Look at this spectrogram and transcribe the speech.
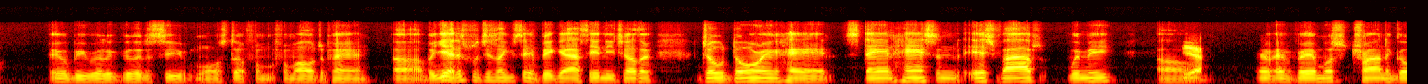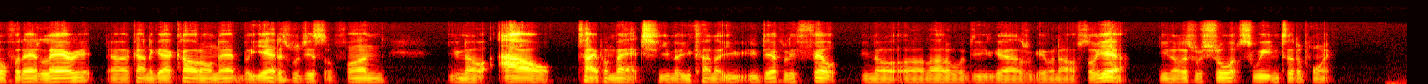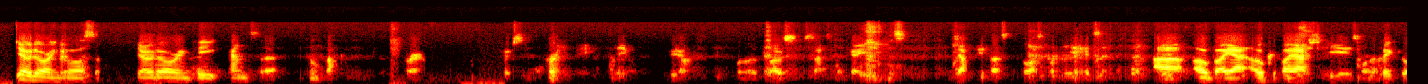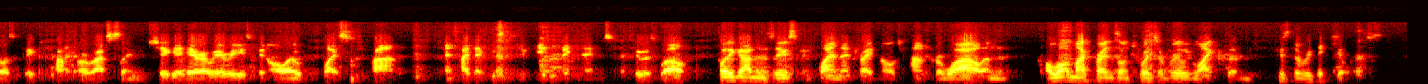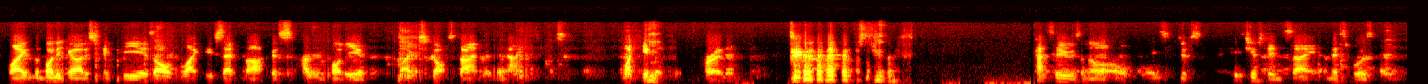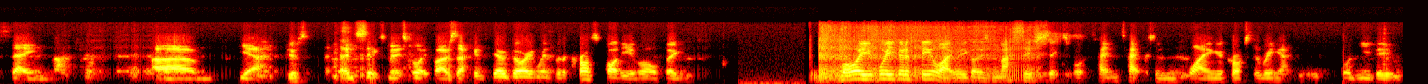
it would be really good to see more stuff from from all Japan. Uh, but yeah, this was just like you said, big guys hitting each other. Joe Doering had Stan Hansen ish vibes with me. Um, Yeah. And, and very much trying to go for that lariat. Uh, kind of got caught on that, but yeah, this was just a fun, you know, owl type of match. You know, you kind of you you definitely felt you know a lot of what these guys were giving off. So yeah, you know, this was short, sweet, and to the point. Joe Doering awesome. Joe Doering beat Cancer come back in the round, which is a pretty big deal, to be honest. One of most successful games in Japanese wrestling for the last 20 years. Uh, Obaya, Okabayashi is one of the big draws of big Japan pro wrestling. Shigehiro Iri has been all over the place in Japan, and Hideki Suzuki is a big name too as well. Bodyguard and Zeus have been playing their trade in all Japan for a while, and a lot of my friends on Twitter really like them because they're ridiculous. Like the bodyguard is 50 years old, like you said, Marcus has the body of like Scott Steiner in the 90s. Like he looked for it. Tattoos and all. It's just it's just insane. And this was an insane match. Um, yeah, just in six minutes, 45 seconds. Joe Doering wins with a crossbody of all things. What are you, what are you going to feel like when you've got this massive six foot ten Texan flying across the ring at you? What do you do?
